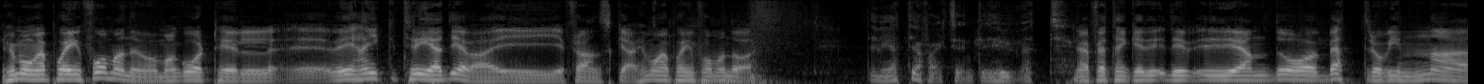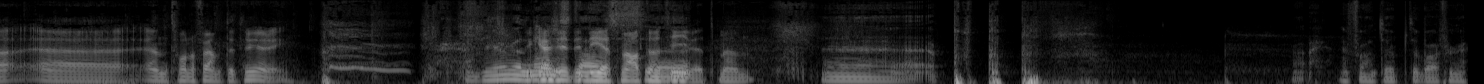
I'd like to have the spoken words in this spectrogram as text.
hur många poäng får man nu om man går till, eh, han gick till tredje va i franska, hur många poäng får man då? Det vet jag faktiskt inte i huvudet. Ja, för jag tänker det, det är ju ändå bättre att vinna eh, en 250 turnering. Det är väl det kanske inte är det som är alternativet, men... Eh, nu får jag inte upp det bara för Nej,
